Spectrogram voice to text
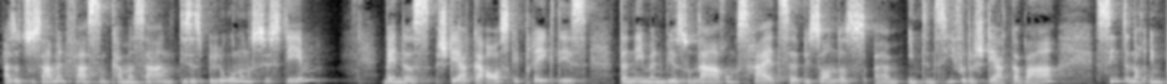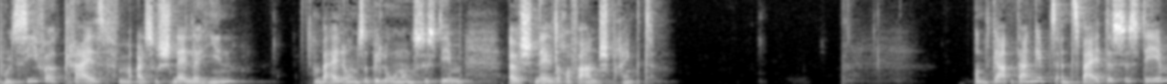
Also zusammenfassend kann man sagen, dieses Belohnungssystem, wenn das stärker ausgeprägt ist, dann nehmen wir so Nahrungsreize besonders ähm, intensiv oder stärker wahr, sind dann auch impulsiver, greifen also schneller hin, weil unser Belohnungssystem äh, schnell darauf anspringt. Und dann gibt es ein zweites System,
